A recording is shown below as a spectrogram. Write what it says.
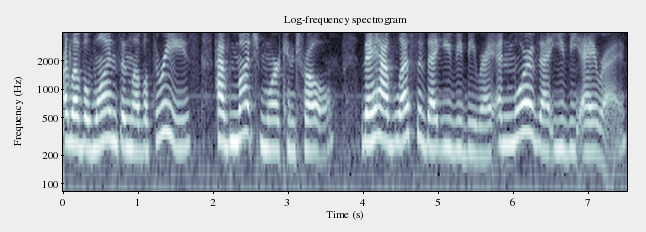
Our level 1s and level 3s have much more control. They have less of that UVB ray and more of that UVA ray.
